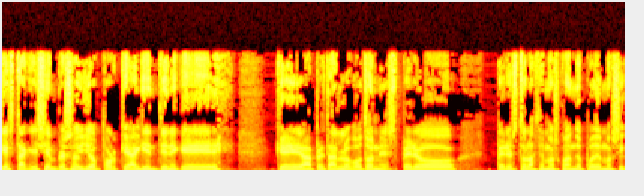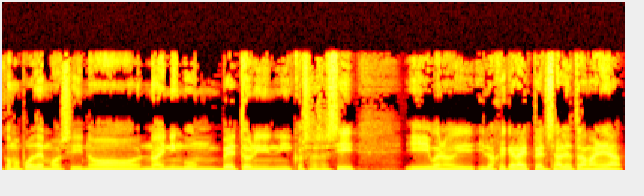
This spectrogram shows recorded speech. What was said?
está aquí siempre soy yo porque alguien tiene que, apretar los botones, pero, pero esto lo hacemos cuando podemos y como podemos y no, no hay ningún veto ni, cosas así. Y bueno, y, los que queráis pensar de otra manera,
